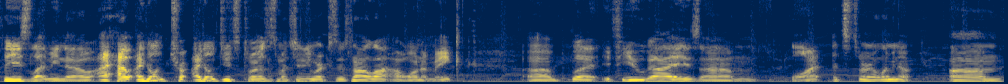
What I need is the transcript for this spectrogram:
please let me know. I have I don't I don't do tutorials as much anymore because there's not a lot I want to make. Uh, but if you guys um, want a tutorial, let me know. Um,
